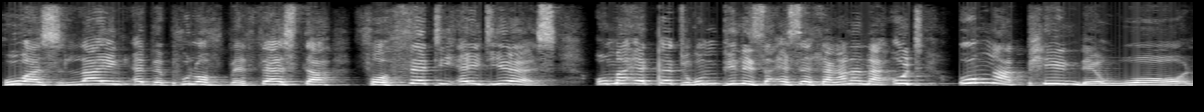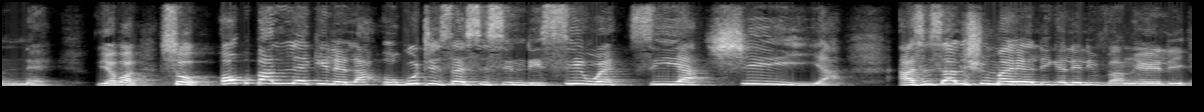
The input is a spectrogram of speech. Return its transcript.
who was lying at the pool of Bethesda for 38 years. Uma eqeda ukumphilisa esehlangana naye uthi ungaphinde wone. Uyabona? So okubalekile la ukuthi sesisindisiwe siyashiya asisalishumayeli ke leli vangeli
